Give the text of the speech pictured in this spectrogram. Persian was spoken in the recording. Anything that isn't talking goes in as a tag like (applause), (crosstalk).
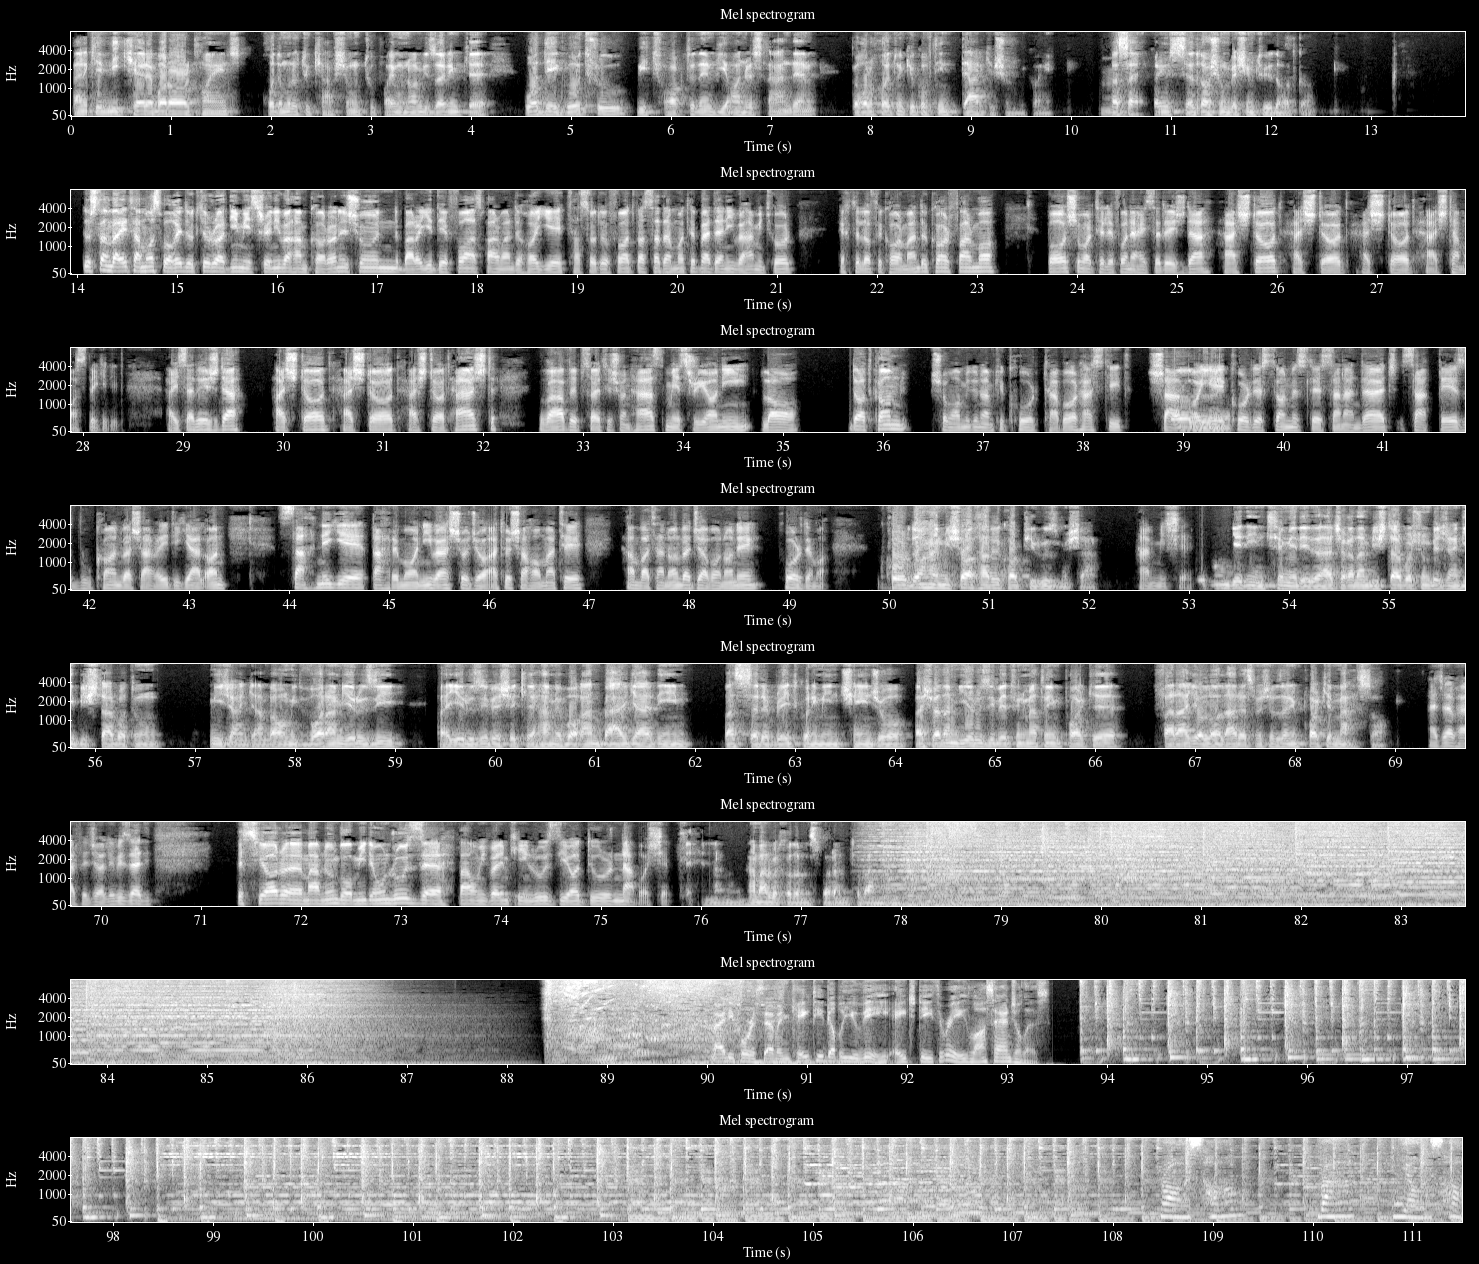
برای اینکه وی کیر بار our clients خودمون رو تو کفشمون تو پای اونا می‌ذاریم که what they go through we talk to them we understand them. به قول خودتون که گفتین درکشون می‌کنیم. و سعی کنیم صداشون بشیم توی دادگاه. دوستان برای تماس با آقای دکتر رادنی میسرنی و همکارانشون برای دفاع از پرونده های تصادفات و صدمات بدنی و همینطور اختلاف کارمند و کارفرما با شماره تلفن 818 80 80 88 تماس بگیرید. 818 80 80 88 و وبسایتشون هست مصریانی law dot com. شما می‌دونم که کرد تبار هستید. شهرهای بله. کردستان مثل سنندج، سقز، بوکان و شهرهای دیگه الان صحنه قهرمانی و شجاعت و شهامت هموطنان و جوانان کرد ما. کردا همیشه آخر کار پیروز میشن. همیشه. یه intimidate هر چقدر بیشتر باشون بجنگی بیشتر باتون می جنگن و امیدوارم یه روزی و یه روزی بشه که همه واقعا برگردیم و celebrate کنیم این change رو. و شاید هم یه روزی بتونیم حتی این پارک فرح یا لاله رو اسمش بذاریم پارک مهسا عجب حرف جالبی زدید بسیار ممنون به امید اون روز و امیدواریم که این روز زیاد دور نباشه. همه رو به خدا میسپارم. تو برنامه 94.7 KTWV HD3 Los Angeles. رازها و نیازها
